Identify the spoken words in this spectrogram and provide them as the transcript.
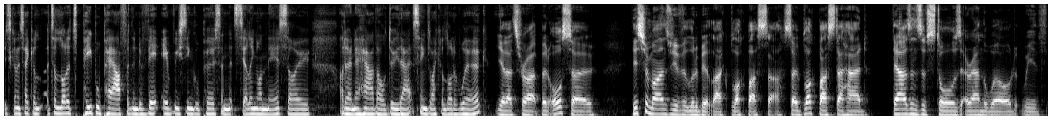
It's going to take a it's a lot of people power for them to vet every single person that's selling on there. So I don't know how they'll do that. Seems like a lot of work. Yeah, that's right. But also this reminds me of a little bit like Blockbuster. So Blockbuster had thousands of stores around the world with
